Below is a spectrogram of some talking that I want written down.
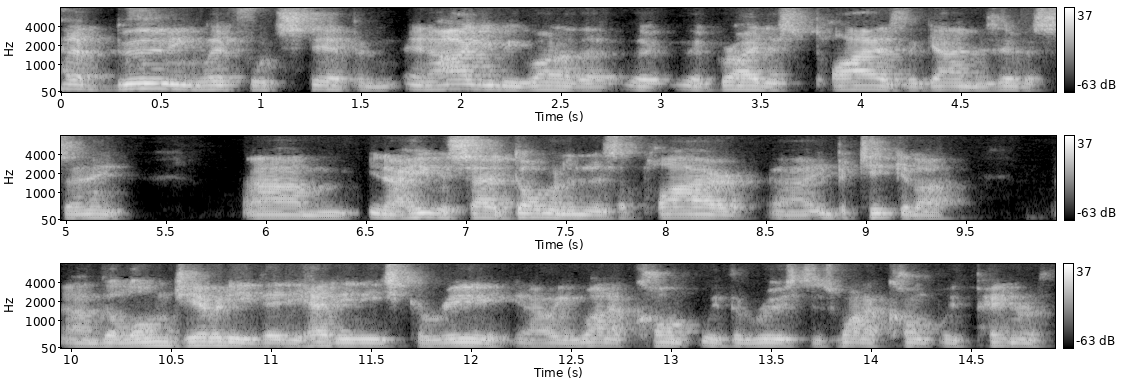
had a booming left foot step and, and arguably one of the, the, the greatest players the game has ever seen. Um, you know, he was so dominant as a player, uh, in particular, um, the longevity that he had in his career. You know, he won a comp with the Roosters, won a comp with Penrith.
